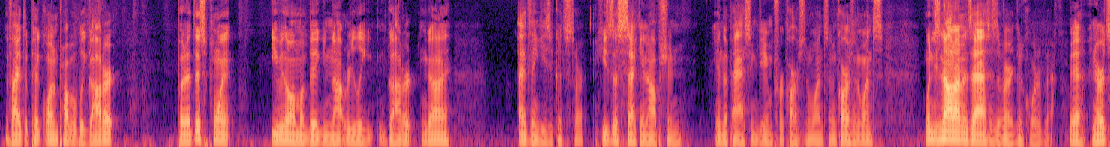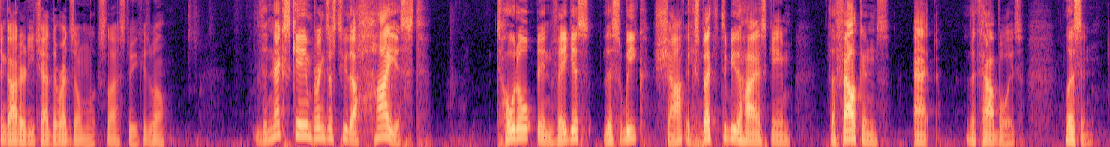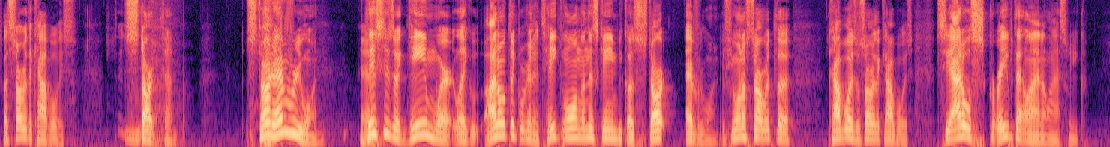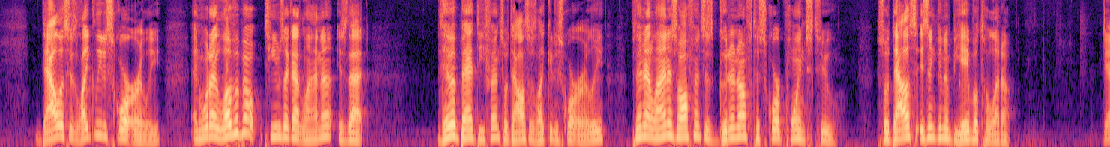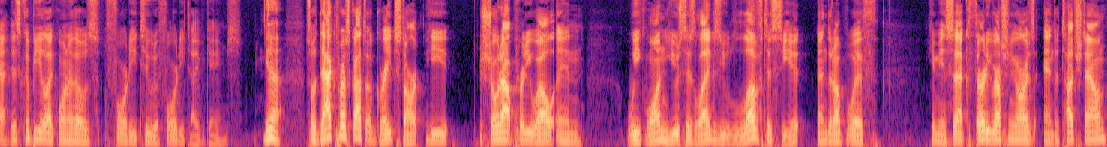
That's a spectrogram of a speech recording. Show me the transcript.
If I had to pick one, probably Goedert. But at this point, even though I'm a big not really Goedert guy, I think he's a good start. He's the second option in the passing game for Carson Wentz, and Carson Wentz, when he's not on his ass, is a very good quarterback. Yeah, and Ertz and Goedert each had the red zone looks last week as well. The next game brings us to the highest total in Vegas this week. Shocking. expected to be the highest game. The Falcons at the Cowboys. Listen, Let's start with the Cowboys. Start them. start everyone. Yeah. This is a game where, like, I don't think we're gonna take long on this game because start everyone. If you want to start with the Cowboys, we'll start with the Cowboys. Seattle scraped Atlanta last week. Dallas is likely to score early, and what I love about teams like Atlanta is that they have a bad defense, so Dallas is likely to score early. But then Atlanta's offense is good enough to score points too, so Dallas isn't gonna be able to let up. Yeah, this could be like one of those 42 to 40 type games. Yeah. So Dak Prescott's a great start. He showed out pretty well in week one, used his legs. You love to see it. Ended up with, give me a sec, 30 rushing yards and a touchdown.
